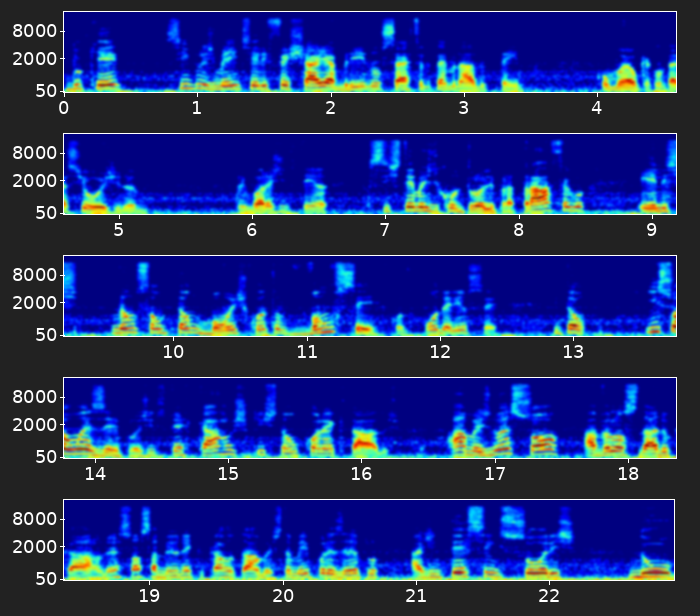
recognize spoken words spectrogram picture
do que simplesmente ele fechar e abrir num certo determinado tempo, como é o que acontece hoje, né? Embora a gente tenha sistemas de controle para tráfego, eles não são tão bons quanto vão ser, quanto poderiam ser. Então, isso é um exemplo, a gente ter carros que estão conectados. Ah, mas não é só a velocidade do carro, não é só saber onde é que o carro está, mas também, por exemplo, a gente ter sensores no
